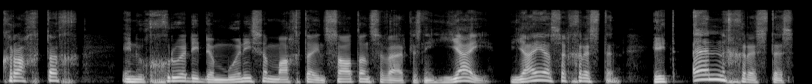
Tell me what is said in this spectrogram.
kragtig en hoe groot die demoniese magte en Satan se werk is nie. Jy, jy as 'n Christen, het in Christus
